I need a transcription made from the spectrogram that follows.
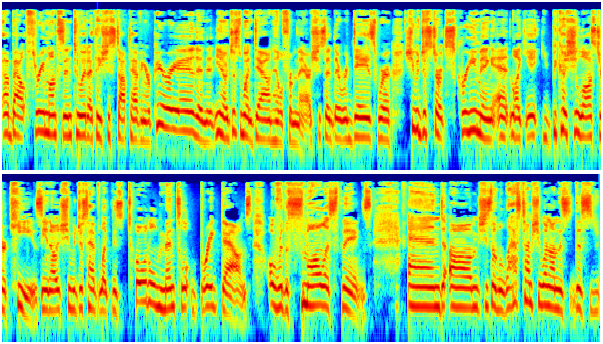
about three months into it, I think she stopped having her period, and it, you know, just went downhill from there. She said there were days where she would just start screaming at, like, because she lost her keys, you know, she would just have like these total mental breakdowns over the smallest things. And, um, she said the last time she went on this, this,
